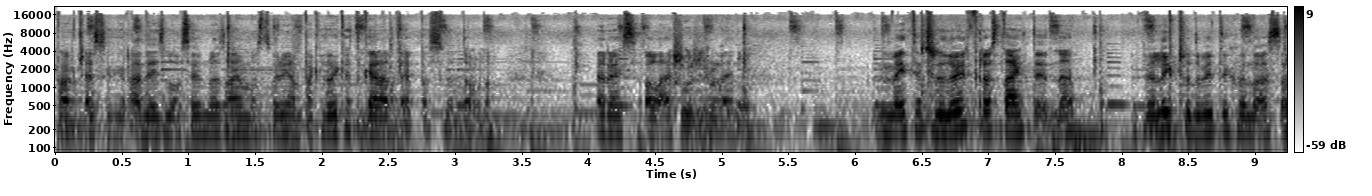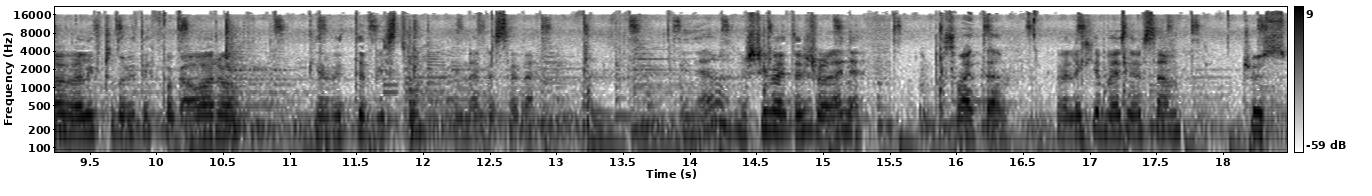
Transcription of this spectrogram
pa včasih rade zelo osebno zajemo stvari, ampak takrat, kar rata je pa svetovno. Res olajša življenje. Imejte čudovit preostanek tedna, veliko čudovitih odnosov, veliko čudovitih pogovorov, kjer vidite bistvo in ne besede. In ja, uživajte življenje. Posmajte, Veliko ljubezni vsem. čus.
